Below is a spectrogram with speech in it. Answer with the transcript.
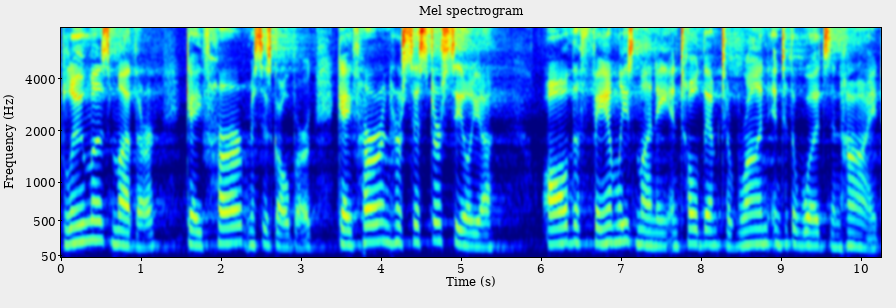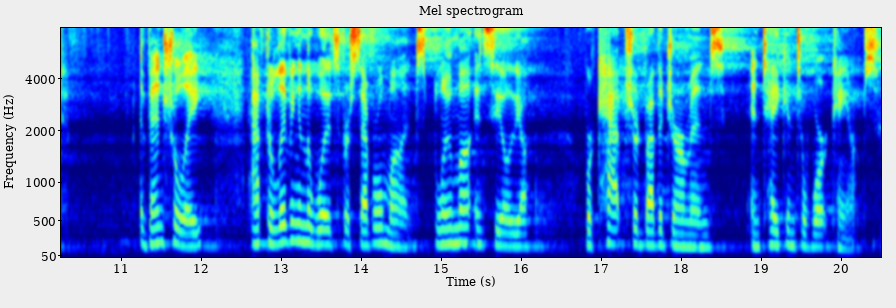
Bluma's mother gave her, Mrs. Goldberg, gave her and her sister Celia all the family's money and told them to run into the woods and hide. Eventually, after living in the woods for several months, Bluma and Celia were captured by the Germans and taken to work camps.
